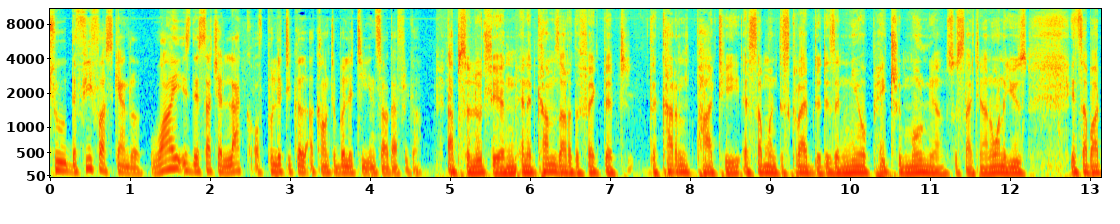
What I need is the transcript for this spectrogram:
to the FIFA scandal, why is there such a lack of political accountability in South Africa? Absolutely, and, and it comes out of the fact that the current party, as someone described it, is a neo-patrimonial society. And I don't want to use, it's about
